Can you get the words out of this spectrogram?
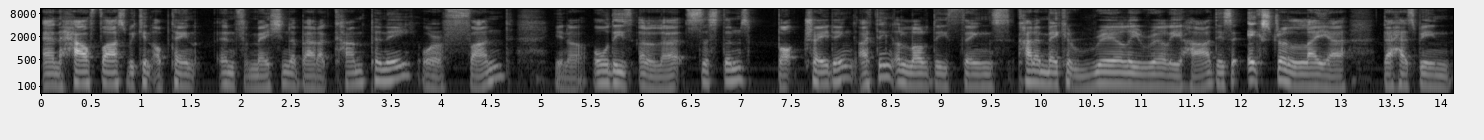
and how fast we can obtain information about a company or a fund, you know, all these alert systems, bot trading, I think a lot of these things kind of make it really, really hard. There's an extra layer that has been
